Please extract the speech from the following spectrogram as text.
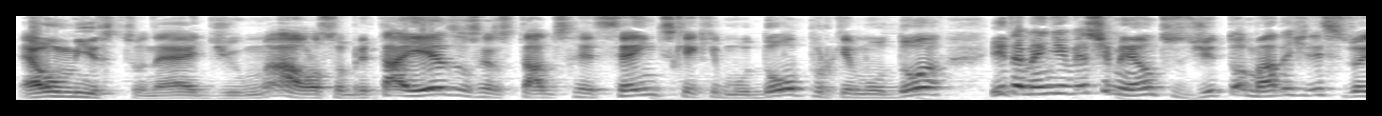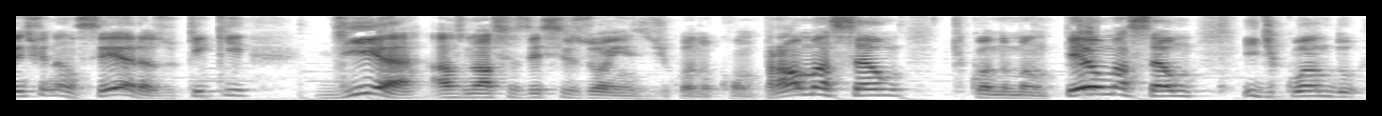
é um misto né, de uma aula sobre Taesa, os resultados recentes, o que, que mudou, por que mudou, e também de investimentos, de tomada de decisões financeiras, o que, que guia as nossas decisões de quando comprar uma ação, de quando manter uma ação e de quando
